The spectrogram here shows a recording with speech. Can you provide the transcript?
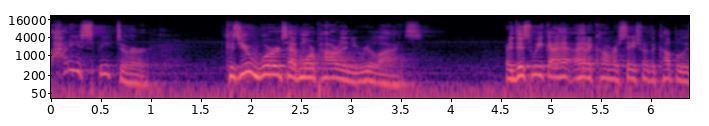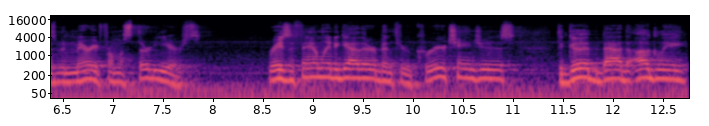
How do you speak to her? Because your words have more power than you realize. Right, this week, I had a conversation with a couple who's been married for almost 30 years, raised a family together, been through career changes, the good, the bad, the ugly.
